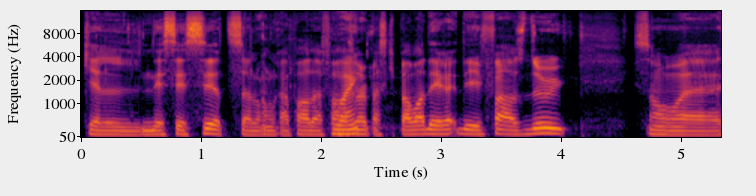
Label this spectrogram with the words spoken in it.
qu'elle nécessite selon le rapport de phase Ouais. 1, parce qu'il peut y avoir des, des phases 2 qui sont euh,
